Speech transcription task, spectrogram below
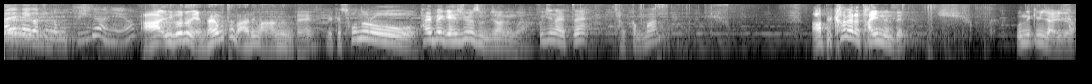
아니 근데 이거 좀 너무 부실 아니에요? 아 이거는 옛날부터 말이 많은데. 이렇게 손으로 팔베개 해주면서 운전하는 거야. 후진할 때 잠깐만. 앞에 카메라 다 있는데. 뭔 느낌인지 알죠?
